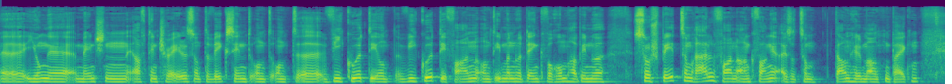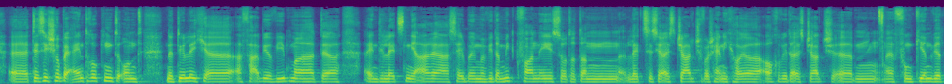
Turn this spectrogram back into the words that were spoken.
äh, junge Menschen auf den Trails unterwegs sind und, und äh, wie, gut die, und wie gut die fahren und immer nur denke, warum habe ich nur so spät zum Radlfahren angefangen, also zum Downhill Mountainbiken. Äh, das ist schon beeindruckend und natürlich äh, Fabio Wiedmer, der in den letzten Jahren auch selber immer wieder mitgefahren ist oder dann letztes Jahr als Judge, wahrscheinlich heuer auch wieder als Judge ähm, äh, fungieren wird.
